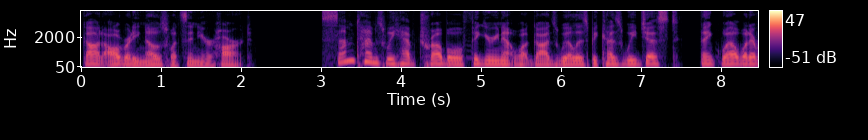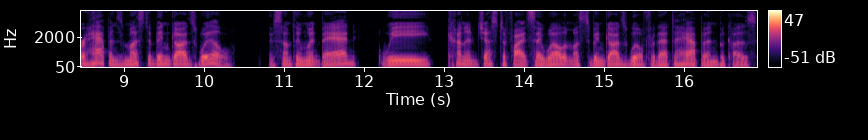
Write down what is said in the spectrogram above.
God already knows what's in your heart. Sometimes we have trouble figuring out what God's will is because we just think, well, whatever happens must have been God's will. If something went bad, we kind of justify it, say, well, it must have been God's will for that to happen because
